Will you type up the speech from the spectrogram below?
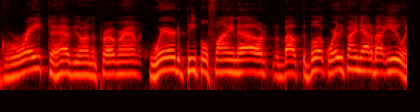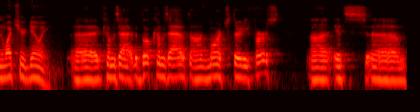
Great to have you on the program. Where do people find out about the book? Where do they find out about you and what you're doing? Uh, comes out. The book comes out on March 31st. Uh, it's um,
